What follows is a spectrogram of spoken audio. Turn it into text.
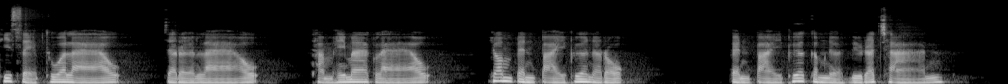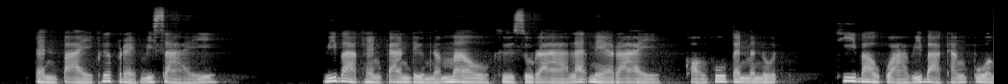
ที่เสพทั่วแล้ว เจริญแล้วทำให้มากแล้ว ย่อมเป็นไปเพื่อนรก เป็นไปเพื่อกำเนิดดิรัจฉาน เป็นไปเพื่อเปรตวิสัย วิบากแห่งการดื่มน้ำเมาคือสุราและเมรัยของผู้เป็นมนุษย์ที่เบากว่าวิบากทั้งปวง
